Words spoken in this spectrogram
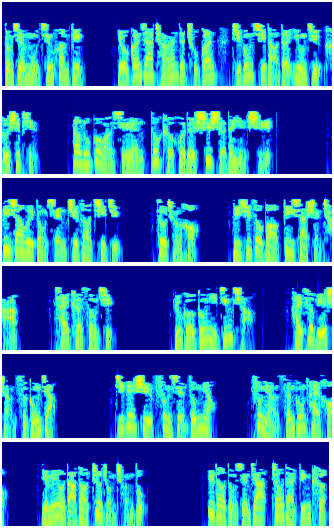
董贤母亲患病，由官家长安的厨官提供祈祷的用具和食品，道路过往行人都可获得施舍的饮食。陛下为董贤制造器具，做成后必须奏报陛下审查，才可送去。如果工艺精巧，还特别赏赐工匠。即便是奉献宗庙、奉养三公太后，也没有达到这种程度。遇到董贤家招待宾客、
